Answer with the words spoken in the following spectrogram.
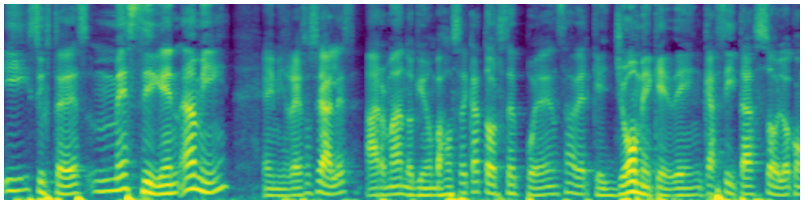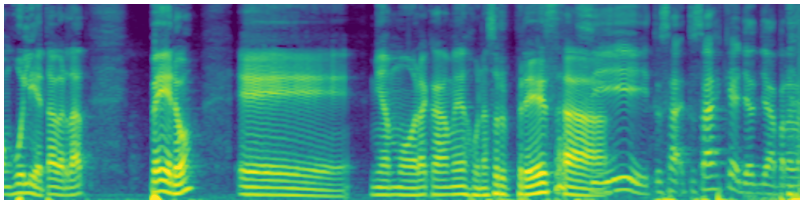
Y si ustedes me siguen a mí en mis redes sociales, Armando-C14, pueden saber que yo me quedé en casita solo con Julieta, ¿verdad? Pero, eh, mi amor acá me dejó una sorpresa. Sí, tú, sa- tú sabes que ya, ya, para los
